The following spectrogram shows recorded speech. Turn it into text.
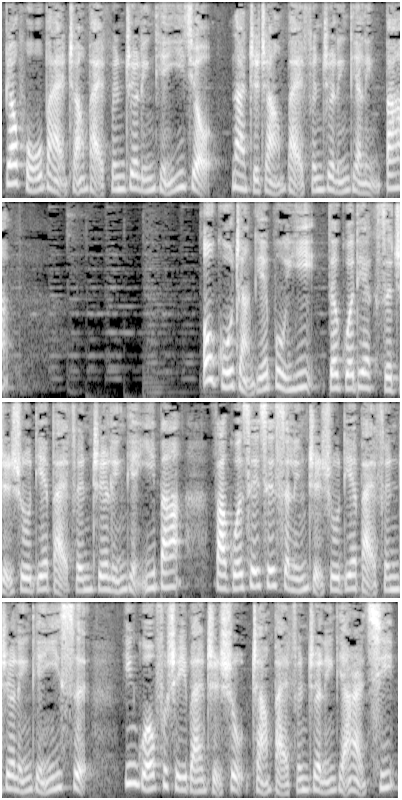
标普五百涨百分之零点一九，纳指涨百分之零点零八。欧股涨跌不一，德国 D X 指数跌百分之零点一八，法国 C C 四零指数跌百分之零点一四，英国富时一百指数涨百分之零点二七。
